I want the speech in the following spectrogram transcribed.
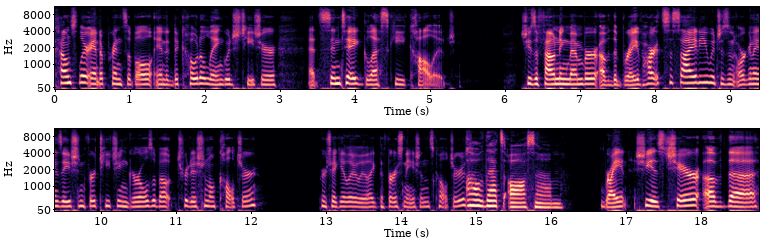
counselor and a principal and a Dakota language teacher at Sinte Gleska College. She's a founding member of the Braveheart Society, which is an organization for teaching girls about traditional culture, particularly like the First Nations cultures. oh, that's awesome. right? She is chair of the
